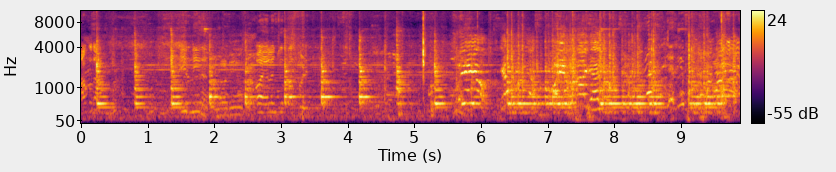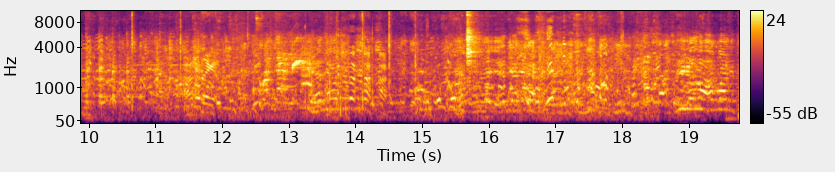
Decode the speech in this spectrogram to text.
ನಾನಲ್ವಾ ಹಾ ನೀರು ನೀರು. ನೀರು ನೀರು ಎಲ್ಲ ಚೂರು ಈಗೆಲ್ಲ ಆಗ್ಬಾರ್ದಿತ್ತ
